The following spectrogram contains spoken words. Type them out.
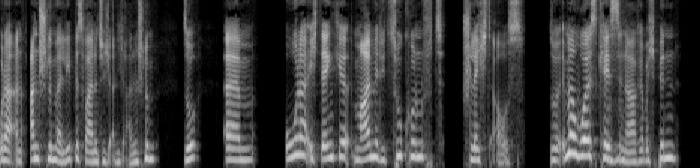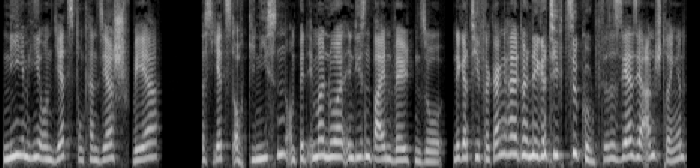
oder an, an schlimme Erlebnisse, war ja natürlich eigentlich alles schlimm. So. Ähm, oder ich denke, mal mir die Zukunft schlecht aus. So immer Worst-Case-Szenario, mhm. aber ich bin nie im Hier und Jetzt und kann sehr schwer das Jetzt auch genießen und bin immer nur in diesen beiden Welten, so negativ Vergangenheit oder negativ Zukunft. Das ist sehr, sehr anstrengend.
